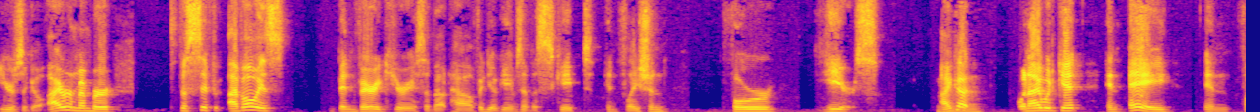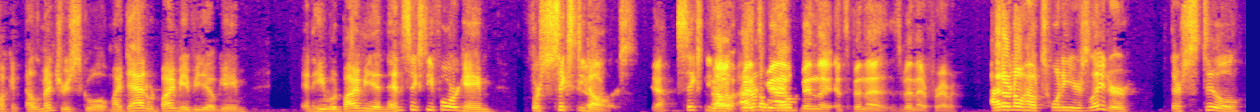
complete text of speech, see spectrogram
years ago. I remember specific. I've always been very curious about how video games have escaped inflation for years. I got Mhm. When I would get an A in fucking elementary school, my dad would buy me a video game, and he would buy me an N64 game for sixty dollars. Yeah. sixty no, dollars. I don't know been, how. it's been the it's been the it's been there forever. I don't know how 20 years later they're still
